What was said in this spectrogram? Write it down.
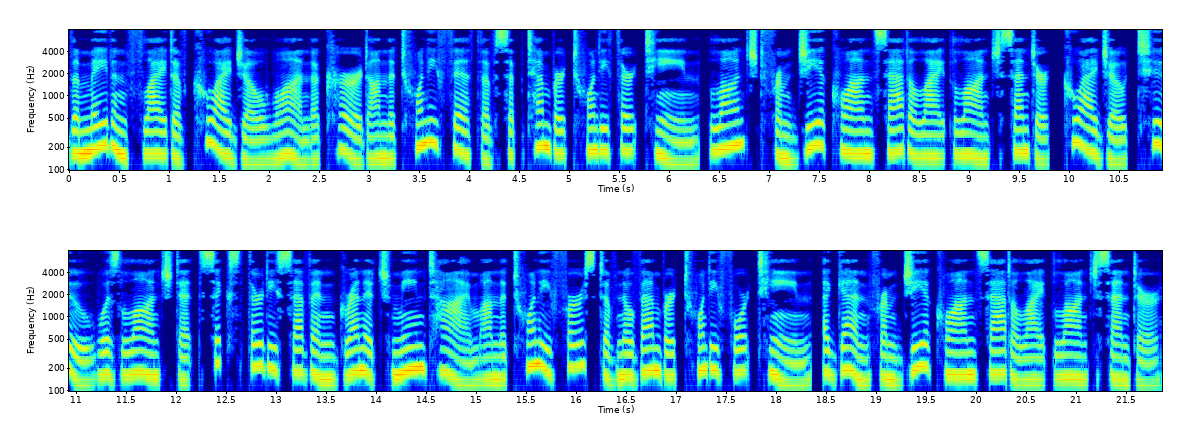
The maiden flight of Kuaizhou 1 occurred on the 25th of September 2013, launched from Jiuquan Satellite Launch Center. Kuaizhou 2 was launched at 6:37 Greenwich Mean Time on the 21st of November 2014, again from Jiuquan Satellite Launch Center.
